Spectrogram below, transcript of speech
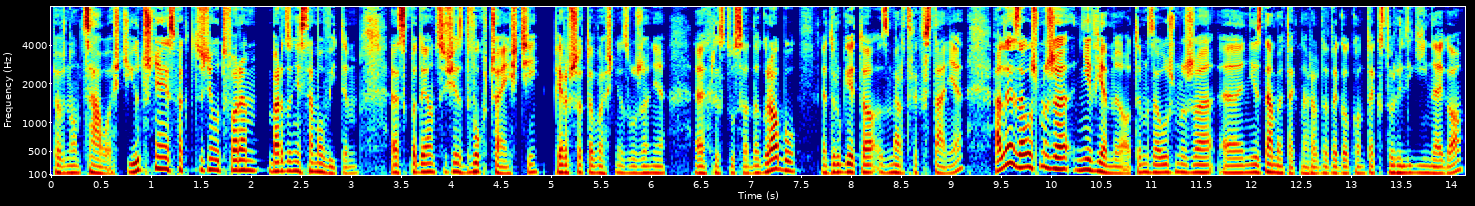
pewną całość. Jutrznia jest faktycznie utworem bardzo niesamowitym, e, składający się z dwóch części. Pierwsze to właśnie złożenie e, Chrystusa do grobu, drugie to zmartwychwstanie, ale załóżmy, że nie wiemy o tym, załóżmy, że nie znamy tak naprawdę tego kontekstu religijnego,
